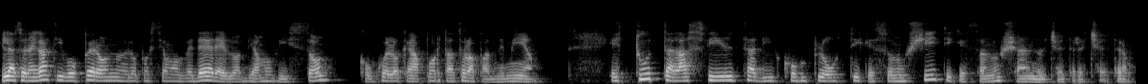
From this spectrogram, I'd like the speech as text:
Il lato negativo però noi lo possiamo vedere e lo abbiamo visto con quello che ha portato la pandemia e tutta la sfilza di complotti che sono usciti, che stanno uscendo, eccetera, eccetera.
